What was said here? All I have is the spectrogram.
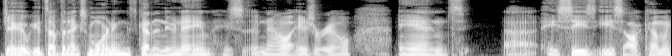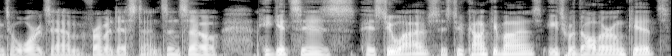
Jacob gets up the next morning. He's got a new name. He's now Israel, and uh, he sees Esau coming towards him from a distance, and so he gets his his two wives, his two concubines, each with all their own kids,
